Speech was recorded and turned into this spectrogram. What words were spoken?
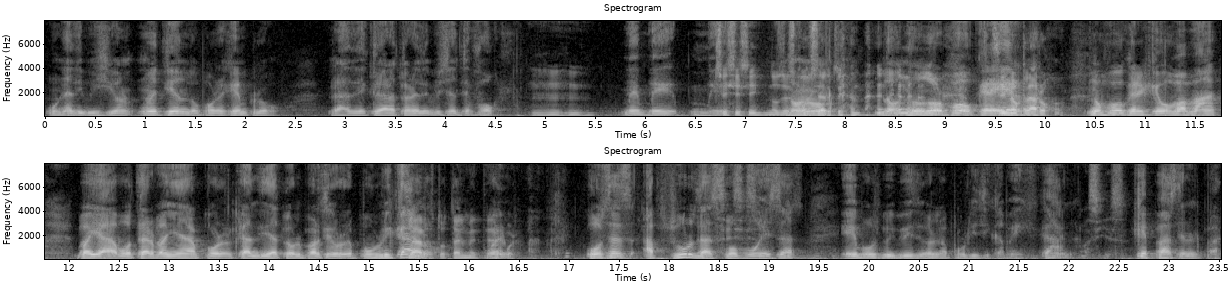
una división. No entiendo, por ejemplo, la declaratoria de Vicente Fox. Me- me- me- Sí, sí, sí, nos No, no. No, no, no lo puedo creer. Sí, no, claro. No puedo creer que Obama vaya a votar mañana por el candidato del Partido Republicano. Claro, totalmente de acuerdo. Cosas absurdas Sí, como sí. esas hemos vivido en la política mexicana. Así es. ¿Qué pasa en el PAN?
